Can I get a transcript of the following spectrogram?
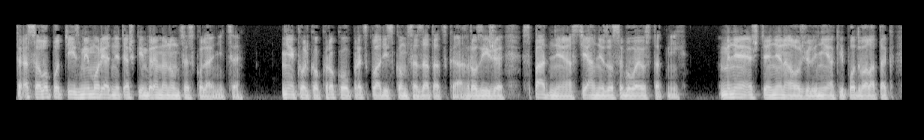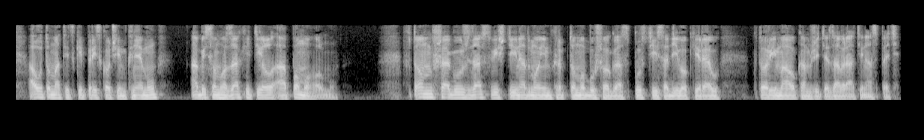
Teraz sa lopotí s mimoriadne ťažkým bremenom cez koľajnice. Niekoľko krokov pred skladiskom sa zatacká, hrozí, že spadne a stiahne zo sebou aj ostatných. Mne ešte nenaložili nejaký podval a tak automaticky priskočím k nemu, aby som ho zachytil a pomohol mu. V tom však už zasviští nad mojim chrbtom obušok a spustí sa divoký rev, ktorý ma okamžite zavráti naspäť.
